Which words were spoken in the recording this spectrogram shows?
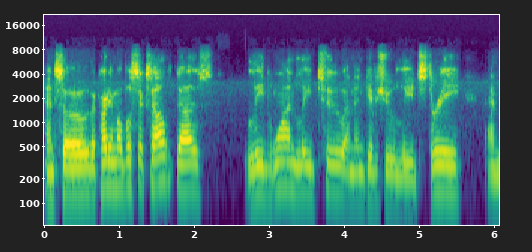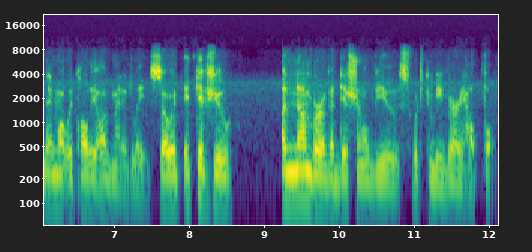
And so the KardiaMobile 6L does lead one, lead two, and then gives you leads three, and then what we call the augmented leads. So it, it gives you a number of additional views, which can be very helpful.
